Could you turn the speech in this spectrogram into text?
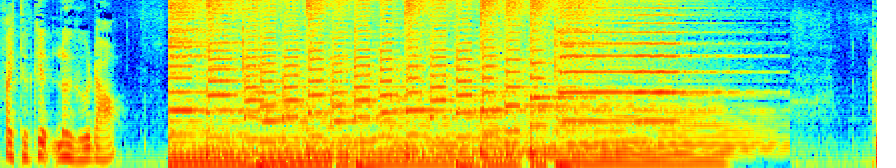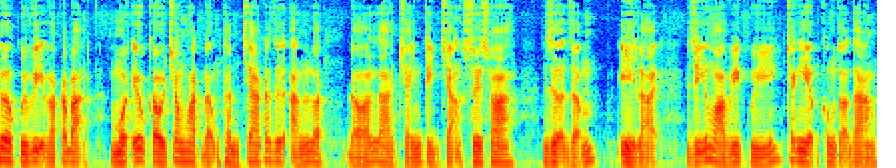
phải thực hiện lời hứa đó. Thưa quý vị và các bạn, một yêu cầu trong hoạt động thẩm tra các dự án luật đó là tránh tình trạng xuê xoa, dựa dẫm, ỉ lại, dĩ hòa vi quý, trách nhiệm không rõ ràng.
